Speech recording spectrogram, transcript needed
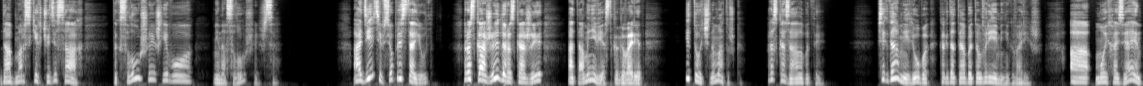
да об морских чудесах, так слушаешь его, не наслушаешься. А дети все пристают — Расскажи да расскажи, а там и невестка говорит. И точно, матушка, рассказала бы ты. Всегда мне любо, когда ты об этом времени говоришь. А мой хозяин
